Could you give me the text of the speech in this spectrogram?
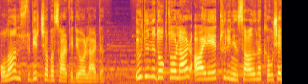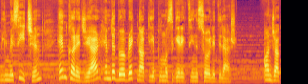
olağanüstü bir çaba sarf ediyorlardı. Ürdünlü doktorlar aileye Tulin'in sağlığına kavuşabilmesi için hem karaciğer hem de böbrek nakli yapılması gerektiğini söylediler. Ancak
